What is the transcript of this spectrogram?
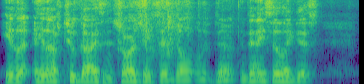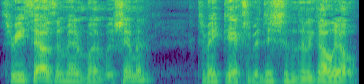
He, le- he left two guys in charge and he said, don't. And then he said like this, 3,000 men went with Shimon to make the expedition to the Galil.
